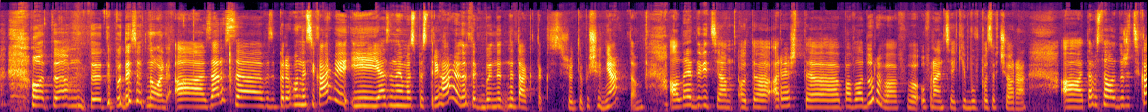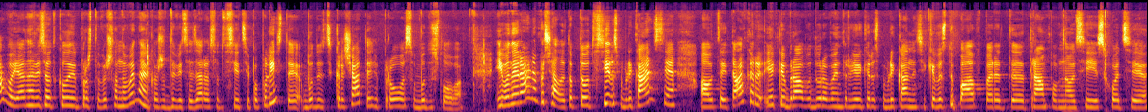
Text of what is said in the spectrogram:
От, ем, типу, 10-0. А зараз е, перегони цікаві, і я за ними спостерігаю. Ну, так би не, не так, так, що типу щодня там. Але дивіться, от е, арешт е, Павла Дурова у Франції, який був позавчора. А там стало дуже цікаво. Я навіть, от коли просто вийшла новина, я кажу: дивіться, зараз от всі ці популісти будуть кричати про свободу слова. І вони реально почали. Тобто, от всі республіканці, а оцей такер, який брав у Дурова інтерв'ю, який республіканець, який виступав перед е, Трампом на оцій сходці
